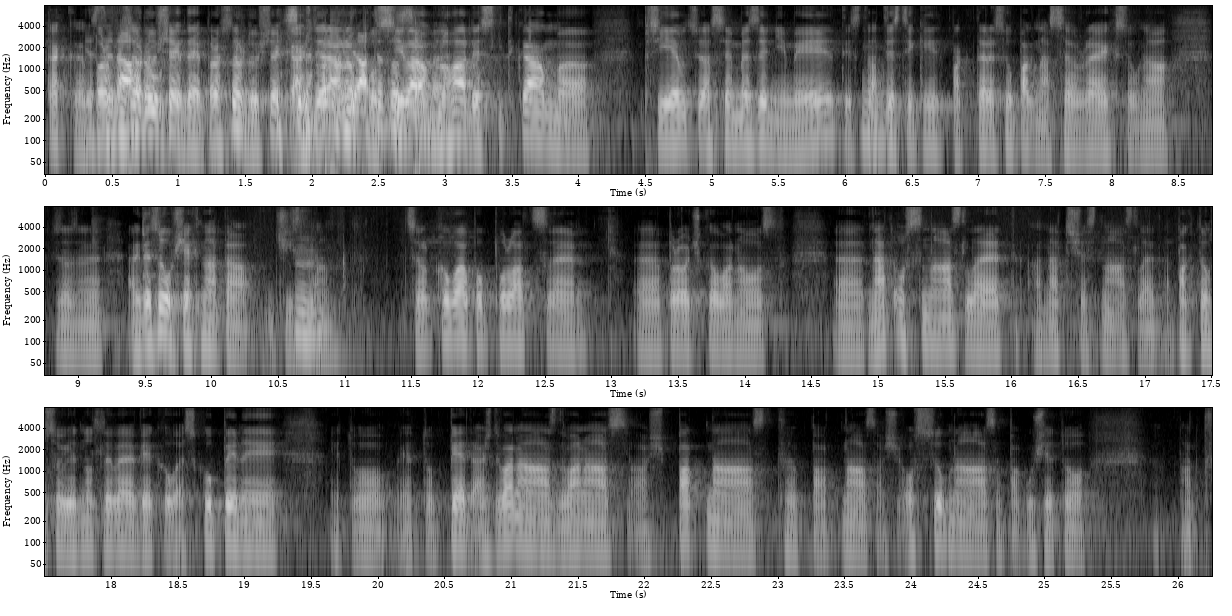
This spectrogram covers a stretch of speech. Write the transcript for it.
Tak Jestli profesor náhodou, Dušek, ne, profesor Dušek každý ráno posílá mnoha desítkám eh, příjemců, asi mezi nimi, ty hmm. statistiky, hmm. pak, které jsou pak na serverech, jsou na... A kde jsou všechna ta čísla? Hmm. Celková populace, proočkovanost, Eh, nad 18 let a nad 16 let. A pak tam jsou jednotlivé věkové skupiny, je to, je to 5 až 12, 12 až 15, 15 až 18 a pak už je to nad,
